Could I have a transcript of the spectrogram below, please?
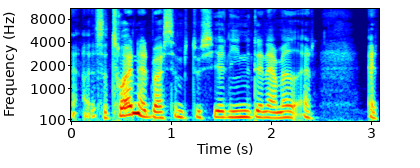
Ja, altså tror jeg netop som du siger, Line, den er med, at, at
